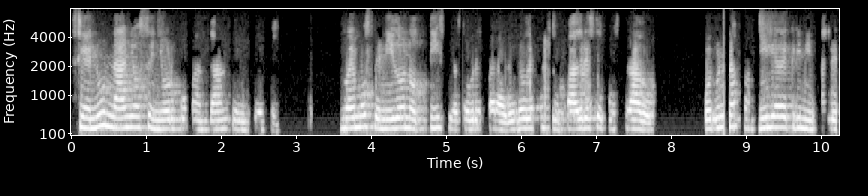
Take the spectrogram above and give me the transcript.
Si en un año, señor comandante en jefe, no hemos tenido noticias sobre el paradero de nuestro padre secuestrado por una familia de criminales,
